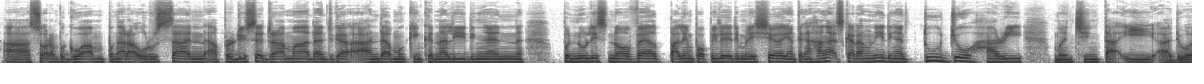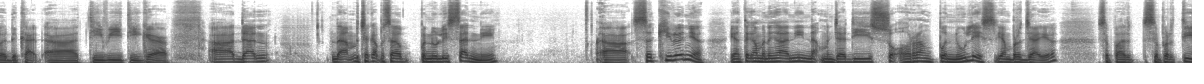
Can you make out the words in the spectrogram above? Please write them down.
uh, seorang peguam, pengarah urusan, uh, producer drama dan juga anda mungkin kenali dengan penulis novel paling popular di Malaysia yang tengah hangat sekarang ni dengan tujuh hari mencintai uh, dua dekat uh, TV3 uh, dan nak bercakap pasal penulisan ni Uh, sekiranya yang tengah mendengar ni nak menjadi seorang penulis yang berjaya seperti, seperti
